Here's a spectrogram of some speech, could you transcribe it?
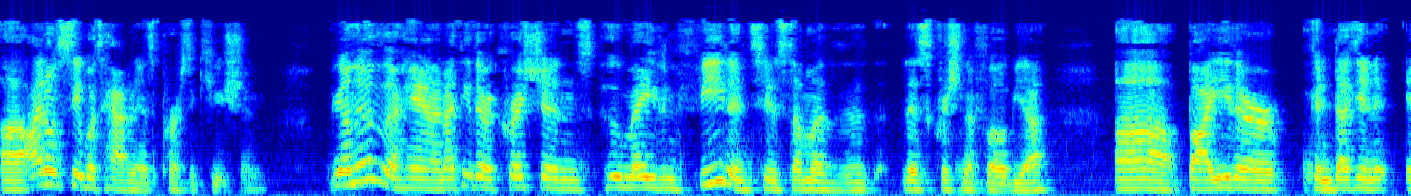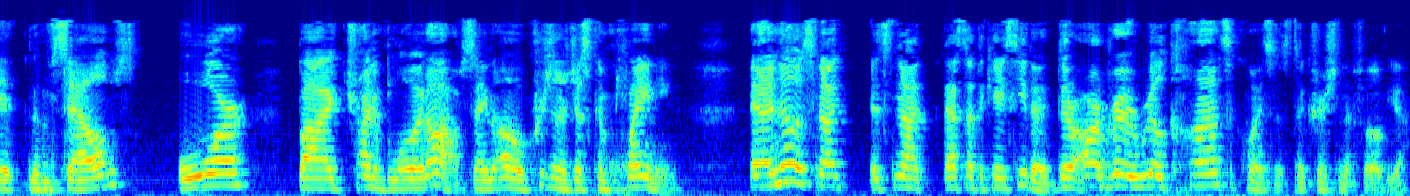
Uh, I don't see what's happening as persecution. But on the other hand, I think there are Christians who may even feed into some of the, this Christianophobia uh, by either conducting it themselves or by trying to blow it off, saying, "Oh, Christians are just complaining." And I know it's not, it's not, that's not the case either. There are very real consequences to Christianophobia.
